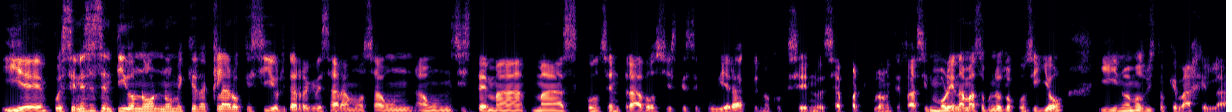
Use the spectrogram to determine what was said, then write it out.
Y eh, pues en ese sentido no, no me queda claro que si ahorita regresáramos a un, a un sistema más concentrado, si es que se pudiera, que no creo que sea, no sea particularmente fácil, Morena más o menos lo consiguió y no hemos visto que baje la,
